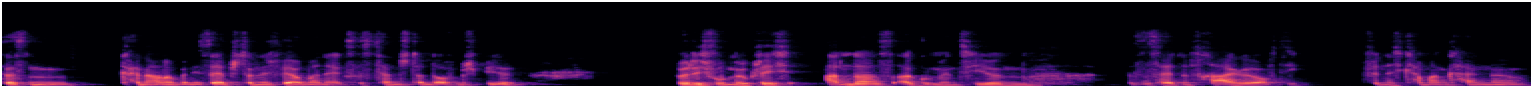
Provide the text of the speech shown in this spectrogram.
dessen, keine Ahnung, wenn ich selbstständig wäre, meine Existenz stand auf dem Spiel, würde ich womöglich anders argumentieren. Das ist halt eine Frage, auf die, finde ich, kann man keine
